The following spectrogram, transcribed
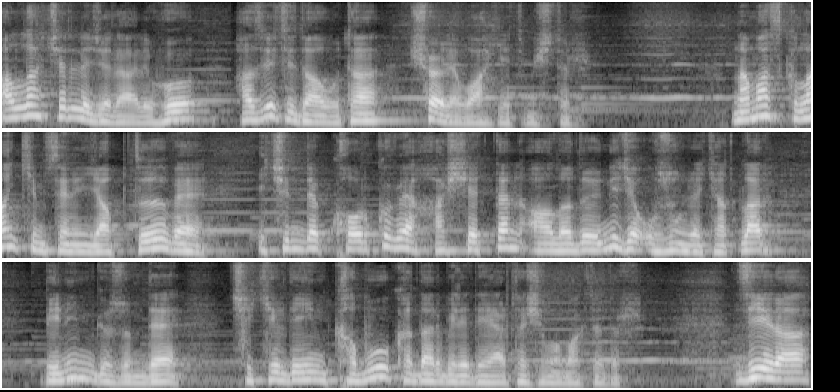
Allah Celle Celaluhu Hazreti Davut'a şöyle vahyetmiştir. Namaz kılan kimsenin yaptığı ve içinde korku ve haşyetten ağladığı nice uzun rekatlar benim gözümde çekirdeğin kabuğu kadar bile değer taşımamaktadır. Zira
